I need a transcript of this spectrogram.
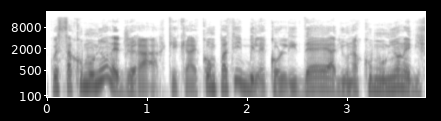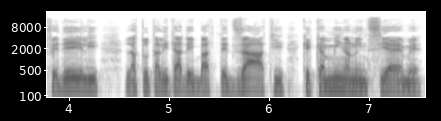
Questa comunione gerarchica è compatibile con l'idea di una comunione di fedeli, la totalità dei battezzati che camminano insieme?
